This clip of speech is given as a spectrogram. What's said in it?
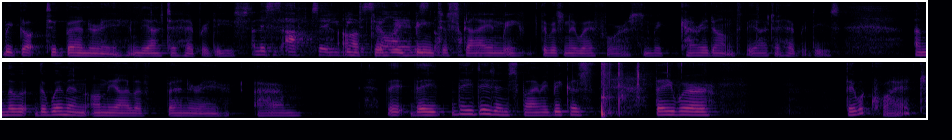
we got to Berneray in the Outer Hebrides. and this is after you've been to After Skye. we'd and been to. Skye and we, there was nowhere for us and we carried on to the Outer Hebrides. And the, the women on the Isle of Berneray, um, they, they, they did inspire me because they were, they were quiet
